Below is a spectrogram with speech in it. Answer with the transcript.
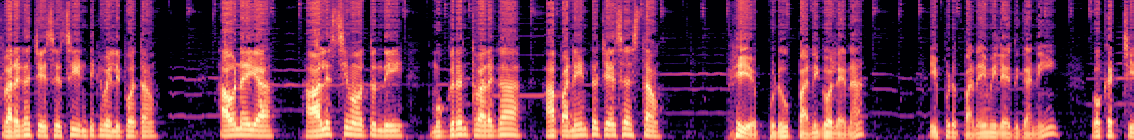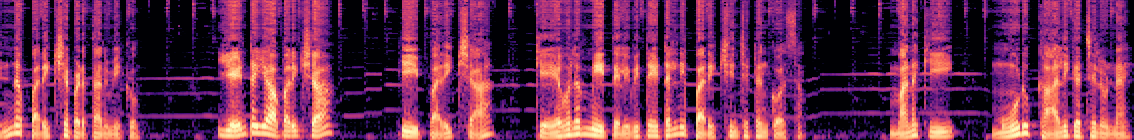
త్వరగా చేసేసి ఇంటికి వెళ్ళిపోతాం. అవునయ్యా ఆలస్యం అవుతుంది ముగ్గురం త్వరగా ఆ పనేంటో చేసేస్తాం. ఎప్పుడూ పనిగోలేనా? ఇప్పుడు పనేమీ లేదు గాని ఒక చిన్న పరీక్ష పెడతాను మీకు. ఏంటయ్యా ఆ పరీక్ష? ఈ పరీక్ష కేవలం మీ తెలివితేటల్ని పరీక్షించటం కోసం. మనకి మూడు కాలిగజ్జలున్నాయి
